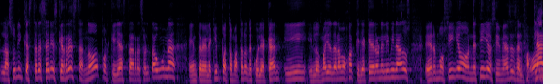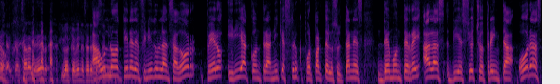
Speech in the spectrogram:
las únicas tres series que restan, ¿no? Porque ya está resuelta una entre el equipo de Tomateros de Culiacán y, los Mayos de Navajo, que ya quedaron eliminados. Hermosillo, Netillo, si me haces el favor de alcanzar a leer lo que viene a ser esta Aún no tiene definido un lanzador, pero iría contra Nick Struck por parte de los sultanes de Monterrey a las 18.30 horas.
